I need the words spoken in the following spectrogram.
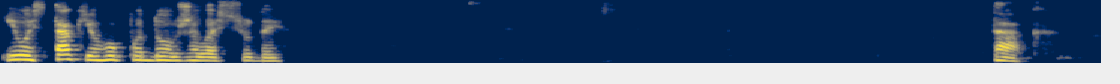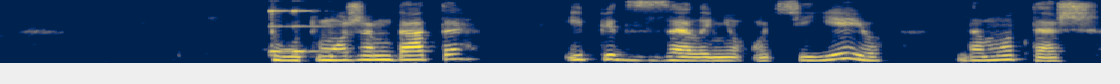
І ось так його подовжила сюди. Так. Тут можемо дати. І під зеленю оцією дамо теж.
